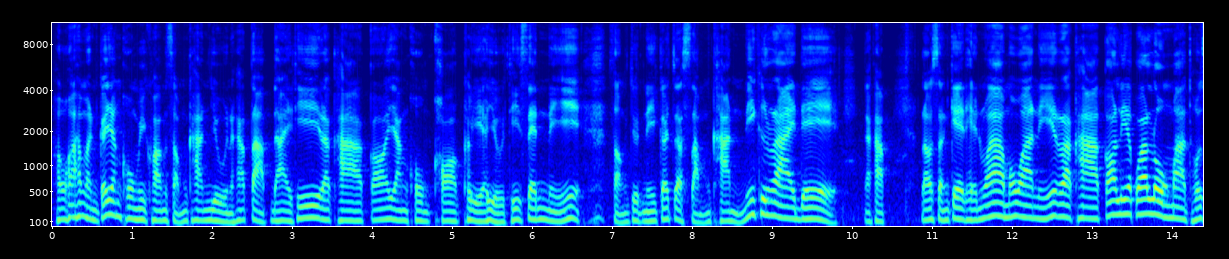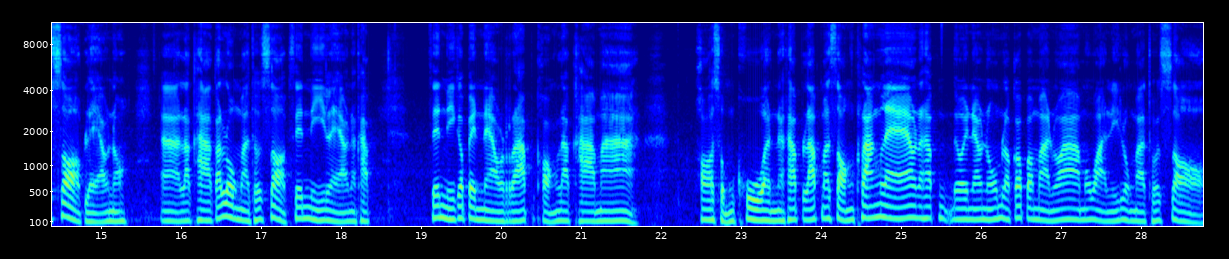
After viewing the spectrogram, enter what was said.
เพราะว่ามันก็ยังคงมีความสำคัญอยู่นะครับตราบใดที่ราคาก็ยังคงคอเคลียร์อยู่ที่เส้นนี้ 2 จุดนี้ก็จะสำคัญนี่คือรายเดย์นะครับ เราสังเกตเห็นว่าเมื่อวานนี้ราคาก็เรียกว่าลงมาทดสอบแล้วเนาะ ราคาก็ลงมาทดสอบเส้นนี้แล้วนะครับ เส้นนี้ก็เป็นแนวรับของราคามา พอสมควรนะครับ รับมา 2 ครั้งแล้วนะครับ โดยแนวโน้มเราก็ประมาณว่าเมื่อวานนี้ลงมาทดสอบ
